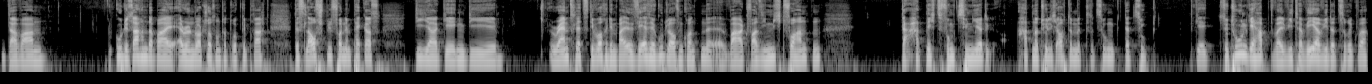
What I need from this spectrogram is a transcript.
Da waren gute Sachen dabei, Aaron Rodgers unter Druck gebracht. Das Laufspiel von den Packers, die ja gegen die Rams letzte Woche den Ball sehr, sehr gut laufen konnten, äh, war quasi nicht vorhanden. Da hat nichts funktioniert. Hat natürlich auch damit dazu, dazu zu tun gehabt, weil Vita Vea wieder zurück war,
